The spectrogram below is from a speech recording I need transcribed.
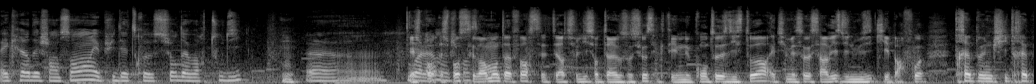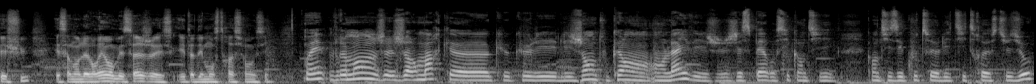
à écrire des chansons et puis d'être sûr d'avoir tout dit. Mmh. Euh, voilà, je pense, je pense que c'est vraiment ta force, c'est-à-dire tu le dis sur tes réseaux sociaux, c'est que tu es une conteuse d'histoire et tu mets ça au service d'une musique qui est parfois très punchy, très péchue et ça n'enlève rien au message et, ta démonstration aussi. Oui, vraiment, je, je remarque euh, que, que les, les, gens, en tout cas en, en live, et j'espère aussi quand ils, quand ils écoutent les titres studio,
